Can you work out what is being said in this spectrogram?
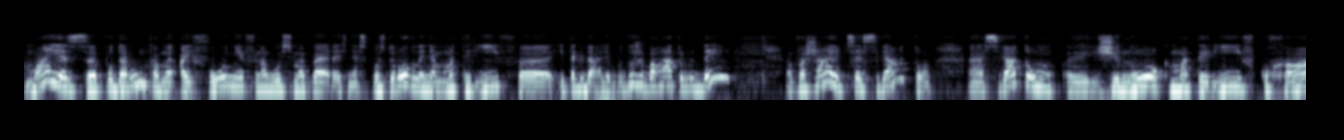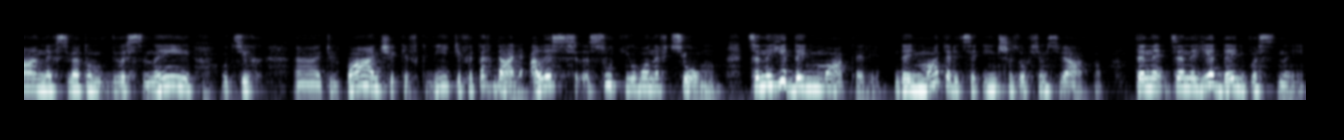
має з подарунками айфонів на 8 березня, з поздоровленням матерів і так далі? Бо дуже багато людей вважають це свято святом жінок, матерів, коханих, святом весни, е, тюльпанчиків, квітів і так далі. Але суть його не в цьому. Це не є День матері. День матері це інше зовсім свято. Не, це не є День весни.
